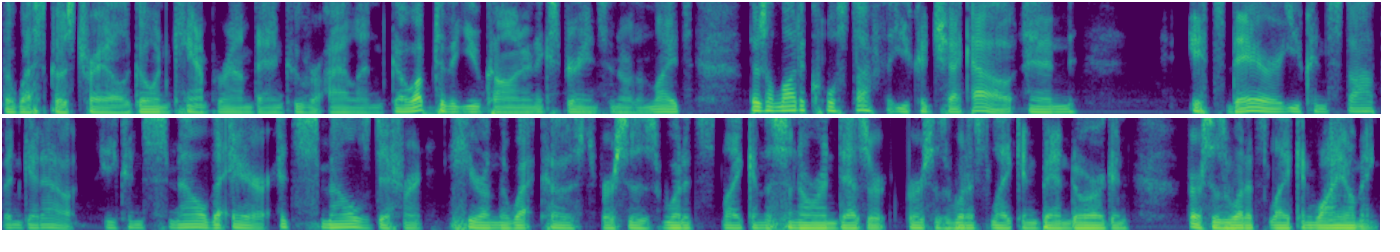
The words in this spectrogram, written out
the west coast trail go and camp around Vancouver Island go up to the Yukon and experience the northern lights. There's a lot of cool stuff that you could check out and it's there you can stop and get out. You can smell the air. It smells different here on the wet coast versus what it's like in the Sonoran desert versus what it's like in Bend Oregon versus what it's like in Wyoming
